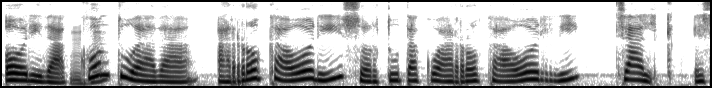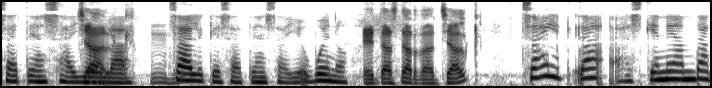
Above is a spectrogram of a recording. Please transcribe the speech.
Hori da, Mhm. kontua da, arroka hori, sortutako arroka horri, txalk esaten zaiola. Txalk, mhm. Txalk esaten zaio. Bueno, Eta zer da txalk? txalk da, azkenean da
